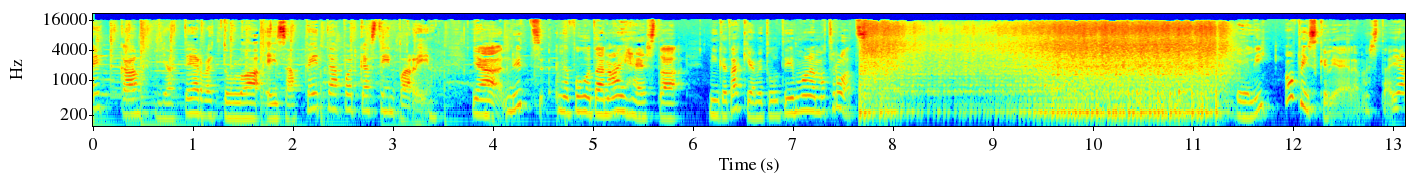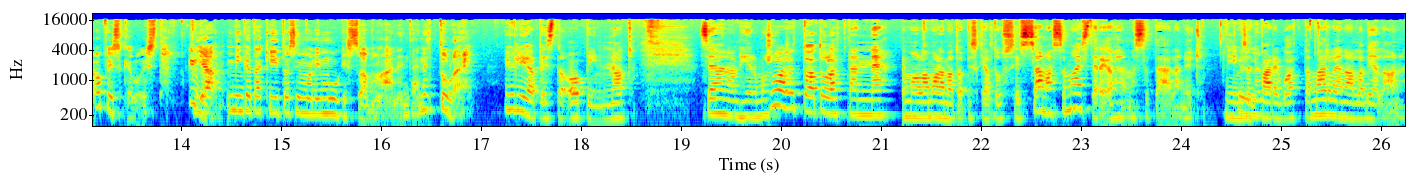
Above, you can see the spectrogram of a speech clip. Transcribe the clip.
Moikka ja tervetuloa Ei saa peittää podcastiin pariin. Ja nyt me puhutaan aiheesta, minkä takia me tultiin molemmat Ruotsiin. Eli opiskelijaelämästä ja opiskeluista. Kyllä. Ja minkä takia tosi moni muukin suomalainen tänne tulee. Yliopisto-opinnot. Sehän on hirmu suosittua tulla tänne. Me ollaan molemmat opiskeltu siis samassa maisteriohjelmassa täällä nyt viimeiset Kyllä. pari vuotta. Marleenalla vielä on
